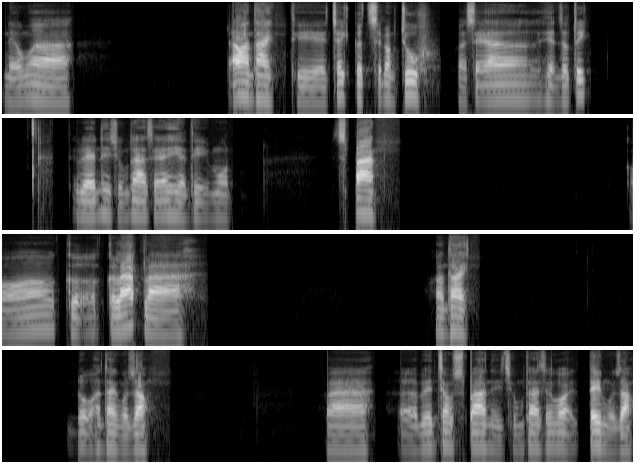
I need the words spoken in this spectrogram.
Nếu mà đã hoàn thành thì check cực sẽ bằng true và sẽ hiện dấu tích. Tiếp đến thì chúng ta sẽ hiển thị một span. Có cỡ class là hoàn thành. Độ hoàn thành của dòng. Và ở bên trong span thì chúng ta sẽ gọi tên của dòng.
